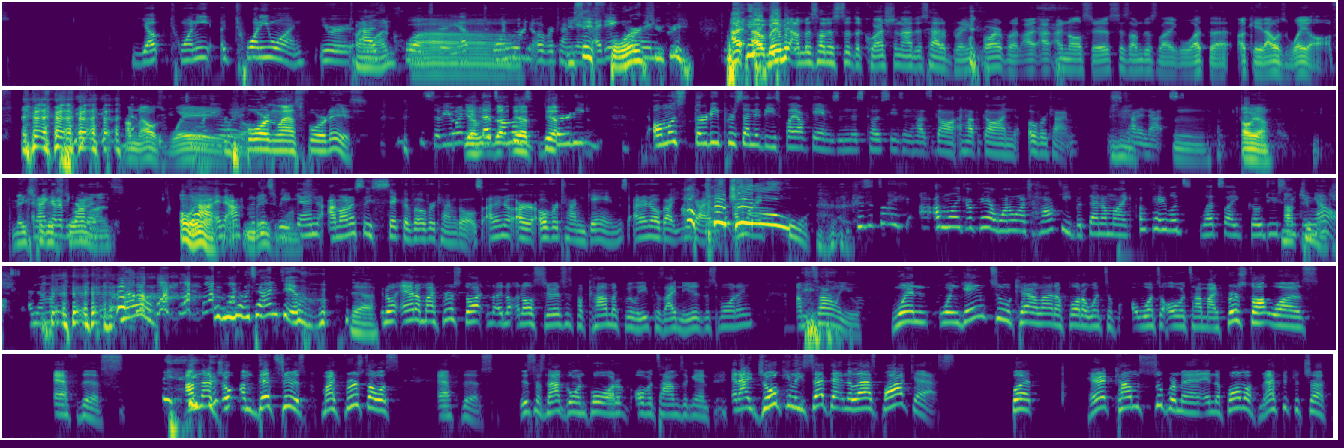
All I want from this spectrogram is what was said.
Yup, 20, uh, 21. You were 21? as close Wow. Yep, 21 overtime You games. say I didn't four, go in- Shukri? I, I, maybe I misunderstood the question. I just had a brain fart, but I, I, in all seriousness, I'm just like, what the? Okay, that was way off. I mean, that was way way Four off. in the last four days. So you want Yeah, that's yeah, almost yeah. 30 almost 30% of these playoff games in this postseason has gone have gone overtime, which is Mhm. kind of nuts. Mm. Oh yeah. Makes And for I gotta be honest, storylines. Oh yeah, yeah. and after this Amazing ones. weekend, I'm honestly sick of overtime goals. I don't know, or overtime games. I don't know about you How guys. could I'm like, you? because it's like I- I'm like, okay, I want to watch hockey, but then I'm like, okay, let's let's like go do something else, and then I'm like, no, no time to. yeah. You know, Anna, my first thought, in, in all seriousness, for comic relief, because I needed this morning. I'm telling you, when when Game Two, Carolina Florida went to went to overtime, my first thought was, "F this." I'm not joking. I'm dead serious. My first thought was, "F this." This is not going forward overtimes again. And I jokingly said that in the last podcast. But here comes Superman in the form of Matthew Tkachuk.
